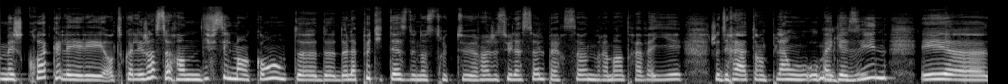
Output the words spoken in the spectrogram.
mais je crois que les, les- en tout cas, les gens se rendent difficilement compte de, de la petitesse de nos structures. hein. Je suis la seule personne vraiment à travailler, je dirais, à temps plein au, au magazine. Et euh,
